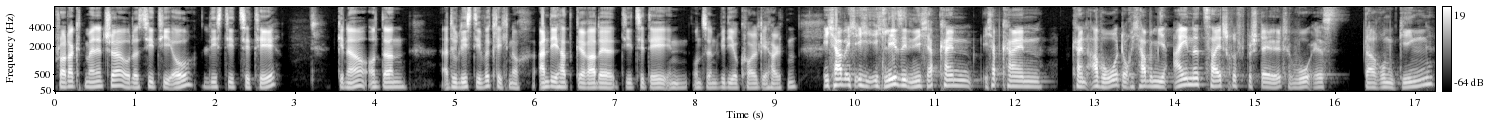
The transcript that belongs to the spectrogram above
Product Manager oder CTO liest die CT. Genau, und dann, ah, du liest die wirklich noch. Andy hat gerade die CT in unseren Videocall gehalten. Ich habe, ich, ich, ich lese die nicht, ich habe kein, ich habe kein, kein Abo, doch ich habe mir eine Zeitschrift bestellt, wo es darum ging,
